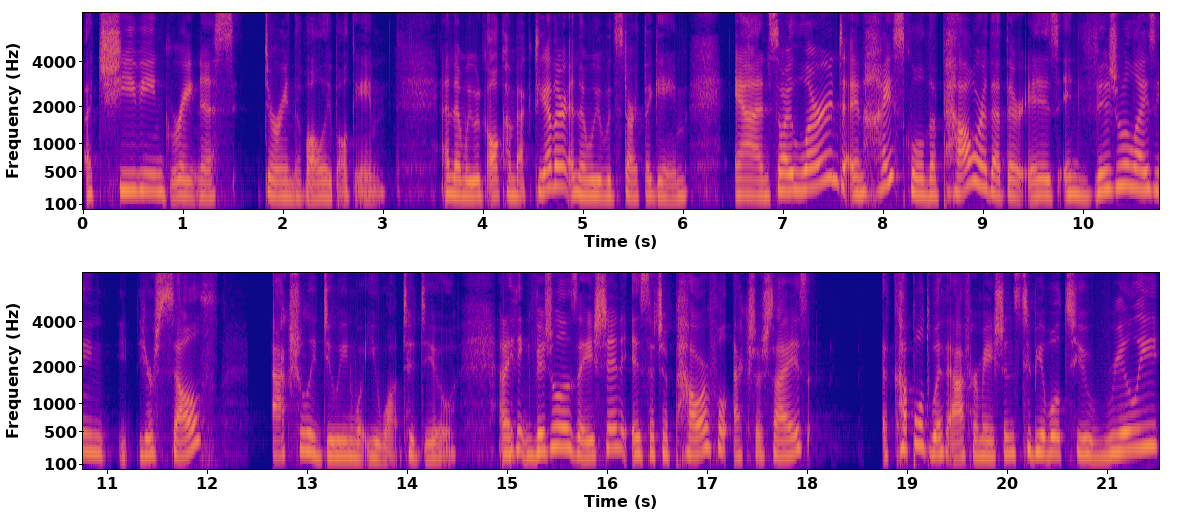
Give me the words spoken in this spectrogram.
achieving greatness during the volleyball game. And then we would all come back together and then we would start the game. And so I learned in high school the power that there is in visualizing yourself actually doing what you want to do. And I think visualization is such a powerful exercise coupled with affirmations to be able to really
